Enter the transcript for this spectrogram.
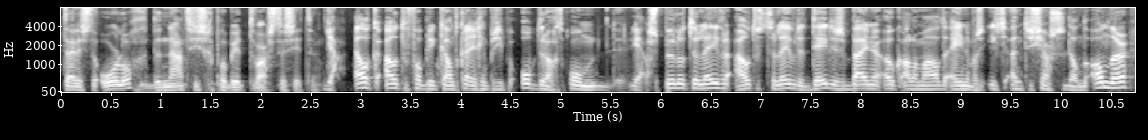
tijdens de oorlog de nazi's geprobeerd dwars te zitten. Ja, elke autofabrikant kreeg in principe opdracht om ja, spullen te leveren, auto's te leveren. Dat deden ze bijna ook allemaal. De ene was iets enthousiaster dan de ander.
